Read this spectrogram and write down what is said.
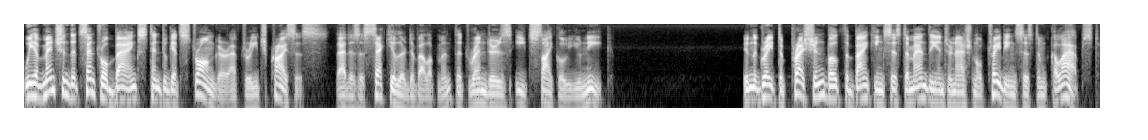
We have mentioned that central banks tend to get stronger after each crisis. That is a secular development that renders each cycle unique. In the Great Depression, both the banking system and the international trading system collapsed,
